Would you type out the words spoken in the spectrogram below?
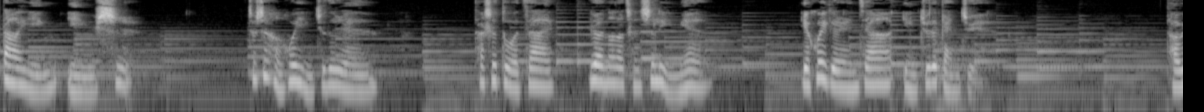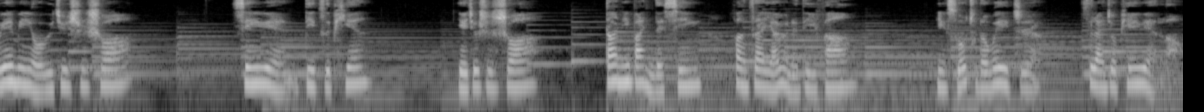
大隐隐于市，就是很会隐居的人。他是躲在热闹的城市里面，也会给人家隐居的感觉。陶渊明有一句诗说：“心远地自偏”，也就是说，当你把你的心放在遥远的地方，你所处的位置自然就偏远了。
